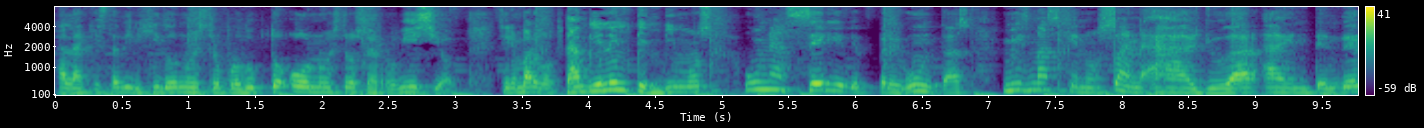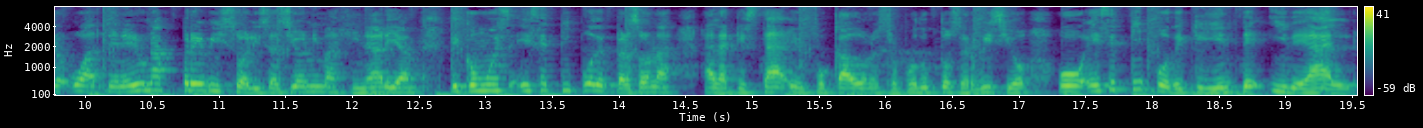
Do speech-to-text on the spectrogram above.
a la que está dirigido nuestro producto o nuestro servicio. Sin embargo, también entendimos una serie de preguntas mismas que nos van a ayudar a entender o a tener una previsualización imaginaria de cómo es ese tipo de persona a la que está enfocado nuestro producto o servicio o ese tipo de cliente ideal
